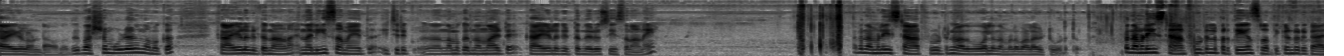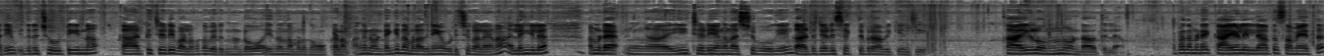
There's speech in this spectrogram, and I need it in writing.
കായകൾ ഉണ്ടാകുന്നത് ഇത് വർഷം മുഴുവൻ നമുക്ക് കായകൾ കിട്ടുന്നതാണ്. എന്നാൽ ഈ സമയത്ത് ഇച്ചിരി നമുക്ക് നന്നായിട്ട് കായകൾ കിട്ടുന്ന ഒരു സീസണാണേ. അപ്പോൾ നമ്മൾ ഈ സ്റ്റാർ ഫ്രൂട്ടിനും അതുപോലെ നമ്മൾ വളം ഇട്ട് കൊടുത്തു. അപ്പോൾ നമ്മൾ ഈ സ്റ്റാർ ഫ്രൂട്ടിൽ പ്രത്യേകം ശ്രദ്ധിക്കേണ്ട ഒരു കാര്യം ഇതിന് ചുവട്ടിയുന്ന കാട്ടുചെടി വളർന്നു വരുന്നുണ്ടോ എന്ന് നമ്മൾ നോക്കണം. അങ്ങനെ ഉണ്ടെങ്കിൽ നമ്മൾ അതിനെ ഒടിച്ചു കളയണം. അല്ലെങ്കിൽ നമ്മുടെ ഈ ചെടി അങ്ങ് നശിച്ചു പോവുകയും കാട്ടുചെടി ശക്തി പ്രാപിക്കുകയും ചെയ്യും. കായകളൊന്നും ഉണ്ടാവത്തില്ല. അപ്പോൾ നമ്മുടെ കായകളില്ലാത്ത സമയത്ത്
